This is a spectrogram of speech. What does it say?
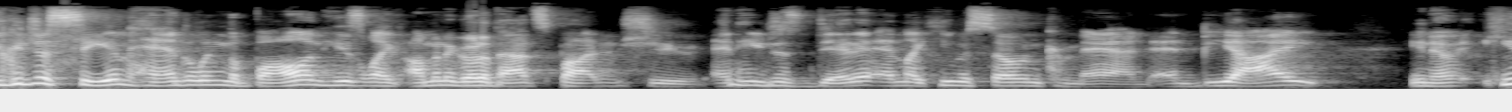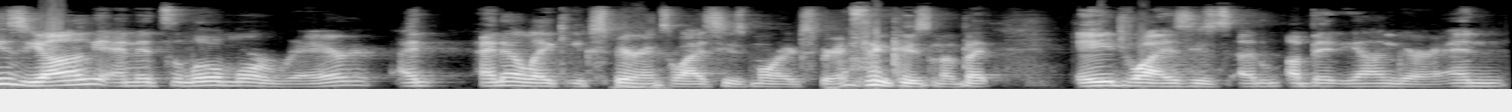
You could just see him handling the ball and he's like, I'm gonna go to that spot and shoot. And he just did it, and like he was so in command. And BI, you know, he's young and it's a little more rare. I I know like experience wise he's more experienced than Kuzma, but age wise he's a, a bit younger. And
